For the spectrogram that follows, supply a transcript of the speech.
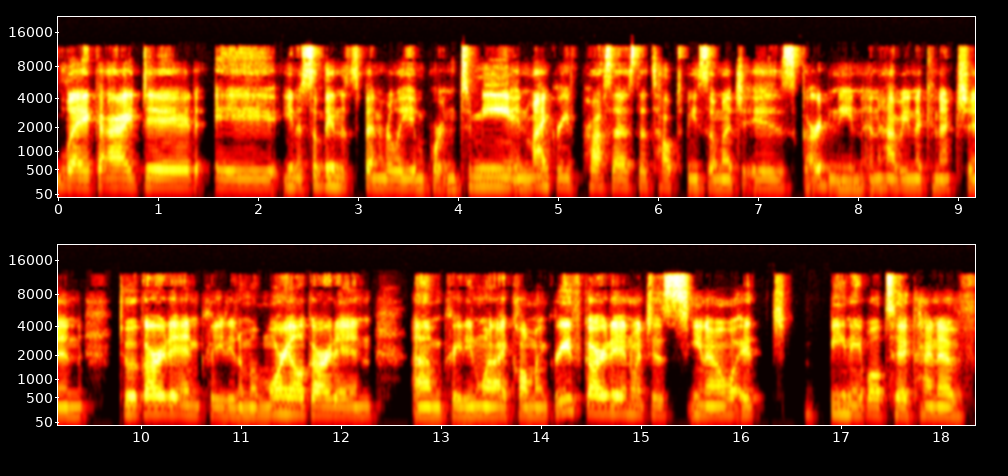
like i did a you know something that's been really important to me in my grief process that's helped me so much is gardening and having a connection to a garden creating a memorial garden um, creating what i call my grief garden which is you know it being able to kind of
